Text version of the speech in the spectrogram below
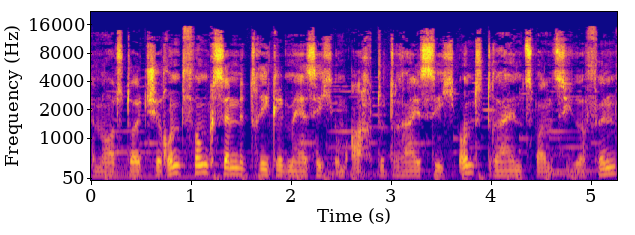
Der Norddeutsche Rundfunk sendet regelmäßig um 8.30 Uhr und 23.05 Uhr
